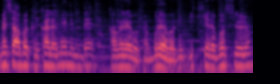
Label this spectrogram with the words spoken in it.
Mesela bakın kalem elimde. Kameraya bakıyorum. Buraya bakın. İki kere basıyorum.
